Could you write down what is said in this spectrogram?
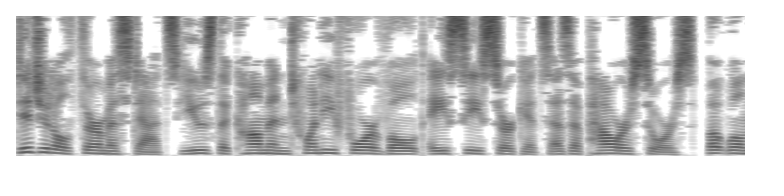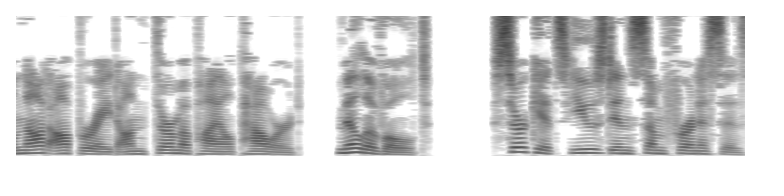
digital thermostats use the common 24-volt AC circuits as a power source, but will not operate on thermopile-powered millivolt circuits used in some furnaces.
